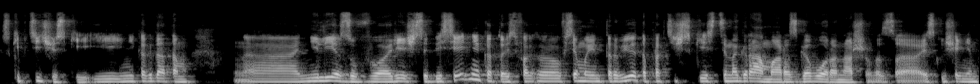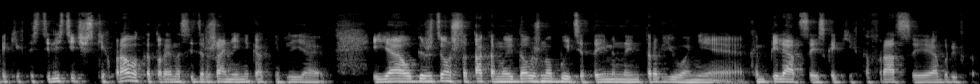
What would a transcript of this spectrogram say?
скептически и никогда там э, не лезу в речь собеседника, то есть э, все мои интервью — это практически стенограмма разговора нашего, за исключением каких-то стилистических правок, которые на содержание никак не влияют. И я убежден, что так оно и должно быть. Это именно интервью, а не компиляция из каких-то фраз и обрывков.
